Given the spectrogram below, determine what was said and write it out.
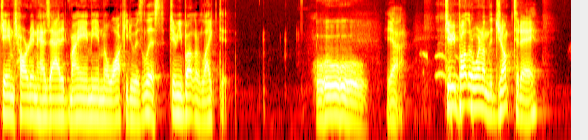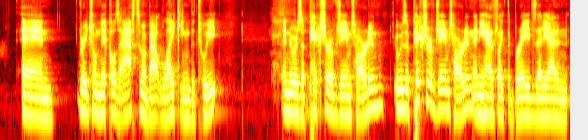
James Harden has added Miami and Milwaukee to his list. Jimmy Butler liked it. ooh, Yeah. Jimmy Butler went on the jump today, and Rachel Nichols asked him about liking the tweet. And there was a picture of James Harden. It was a picture of James Harden, and he has like the braids that he had, and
